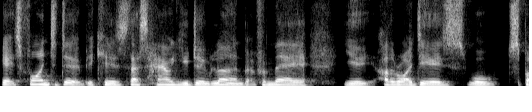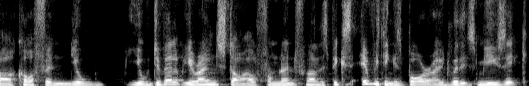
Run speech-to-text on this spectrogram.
yeah, it's fine to do it because that's how you do learn. But from there, you other ideas will spark off, and you'll you'll develop your own style from learning from others because everything is borrowed, whether it's music,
